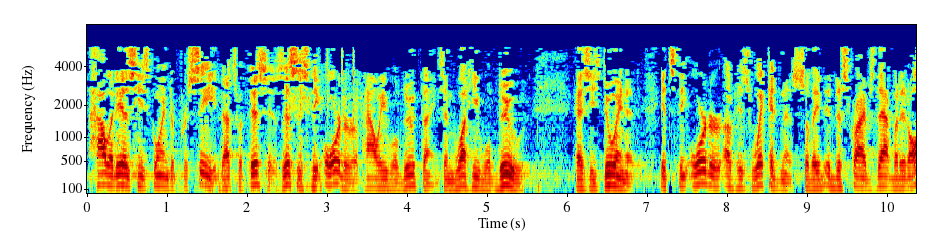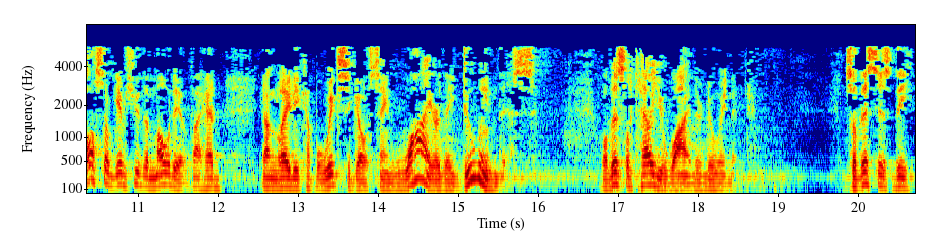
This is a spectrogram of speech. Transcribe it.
How it is he's going to proceed. That's what this is. This is the order of how he will do things and what he will do as he's doing it. It's the order of his wickedness. So they, it describes that, but it also gives you the motive. I had a young lady a couple of weeks ago saying, why are they doing this? Well, this will tell you why they're doing it. So this is the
